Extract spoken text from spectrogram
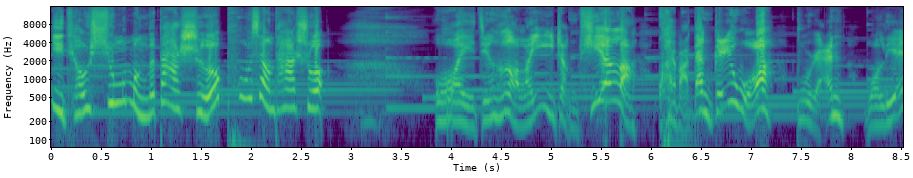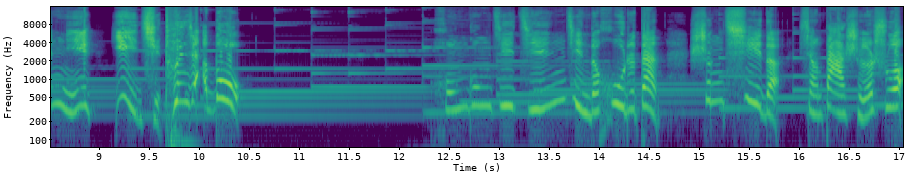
一条凶猛的大蛇扑向它，说：“我已经饿了一整天了，快把蛋给我！”不然我连你一起吞下肚！红公鸡紧紧地护着蛋，生气地向大蛇说：“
